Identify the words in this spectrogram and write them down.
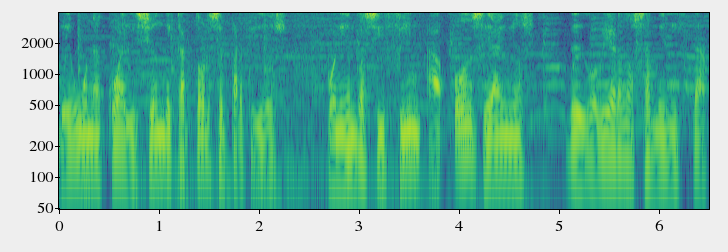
de una coalición de 14 partidos, poniendo así fin a 11 años del gobierno sandinista.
